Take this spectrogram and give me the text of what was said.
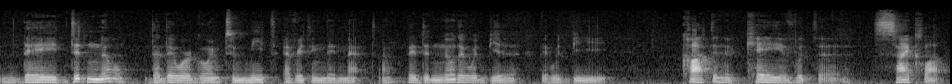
they didn't know that they were going to meet everything they met. Huh? They didn't know there would be a, they would be caught in a cave with a cyclop,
